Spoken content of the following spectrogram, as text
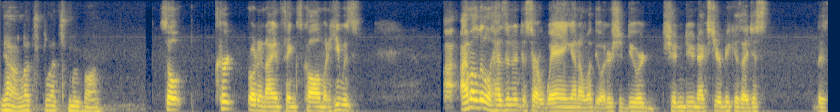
yeah. Let's let's move on. So Kurt wrote a nine things column when he was. I'm a little hesitant to start weighing in on what the Oilers should do or shouldn't do next year because I just the,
